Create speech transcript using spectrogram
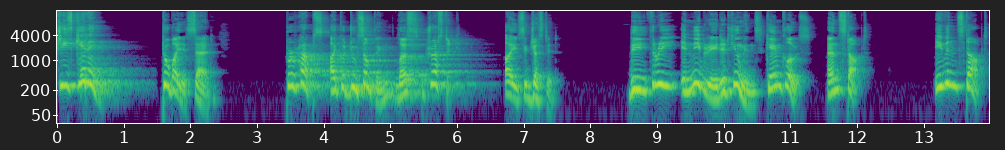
She's kidding. Tobias said. Perhaps I could do something less drastic, I suggested. The three inebriated humans came close and stopped. Even stopped,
